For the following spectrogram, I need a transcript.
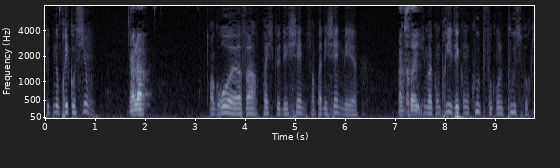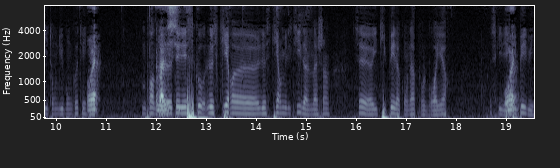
toutes nos précautions. Voilà. En gros, euh, va falloir presque des chaînes, enfin pas des chaînes, mais euh, Un treuil. tu m'as compris, dès qu'on coupe, faut qu'on le pousse pour qu'il tombe du bon côté. Ouais. On prendra Là, le ici. télescope, le steer, euh, le steer multi, là, le machin. Sais, euh, équipé, là, qu'on a pour le broyeur. Parce qu'il est Ouais. équipé, lui.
